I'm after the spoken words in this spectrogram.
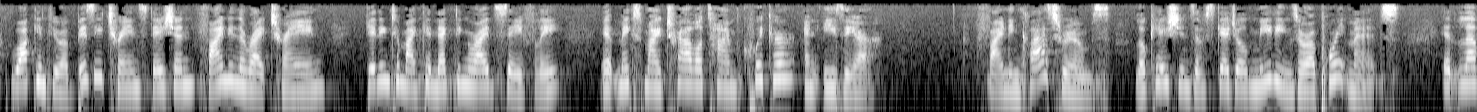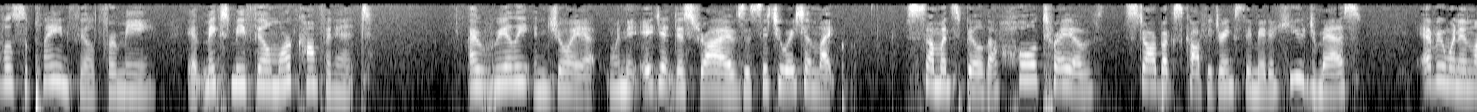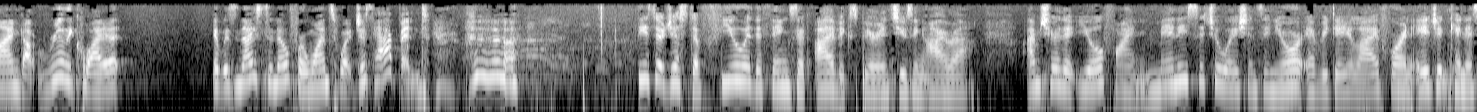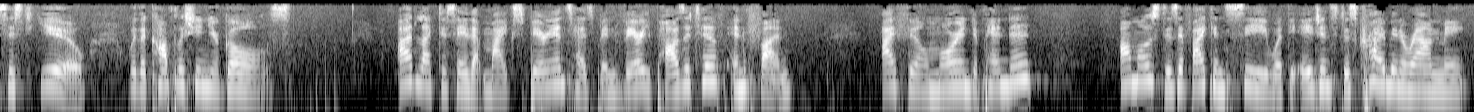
Walking through a busy train station, finding the right train, getting to my connecting ride safely. It makes my travel time quicker and easier. Finding classrooms, locations of scheduled meetings or appointments. It levels the playing field for me. It makes me feel more confident. I really enjoy it when the agent describes a situation like someone spilled a whole tray of Starbucks coffee drinks. They made a huge mess. Everyone in line got really quiet it was nice to know for once what just happened. These are just a few of the things that I've experienced using Aira. I'm sure that you'll find many situations in your everyday life where an agent can assist you with accomplishing your goals. I'd like to say that my experience has been very positive and fun. I feel more independent, almost as if I can see what the agent's describing around me.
